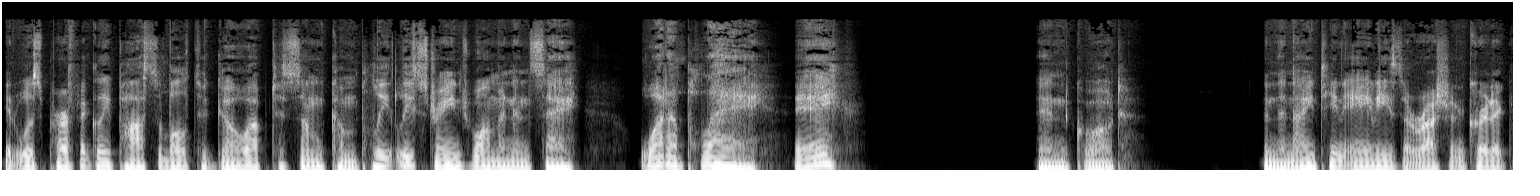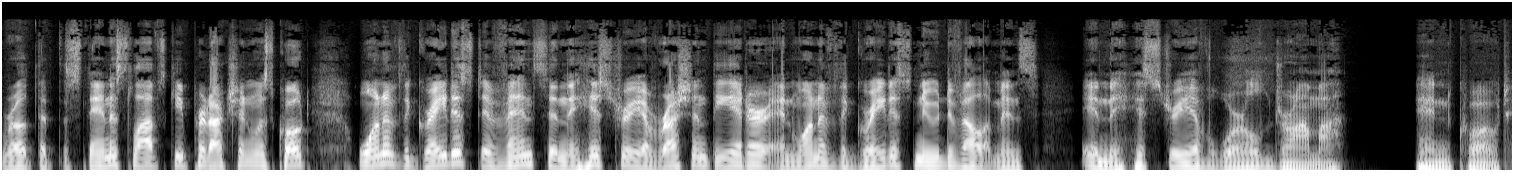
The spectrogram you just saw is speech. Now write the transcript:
It was perfectly possible to go up to some completely strange woman and say, What a play, eh? End quote. In the 1980s, a Russian critic wrote that the Stanislavski production was, quote, one of the greatest events in the history of Russian theater and one of the greatest new developments in the history of world drama, end quote.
